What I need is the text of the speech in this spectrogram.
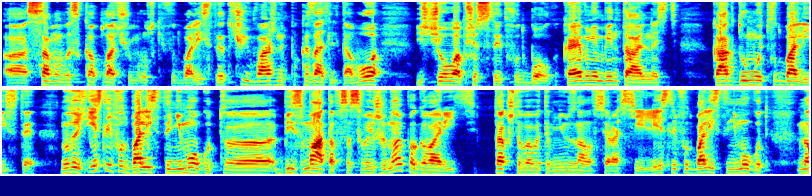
э, самые высокооплачиваемые русские футболисты, это очень важный показатель того, из чего вообще состоит футбол. Какая в нем ментальность, как думают футболисты. Ну, то есть, если футболисты не могут э, без матов со своей женой поговорить, так, чтобы об этом не узнала вся Россия, или если футболисты не могут на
